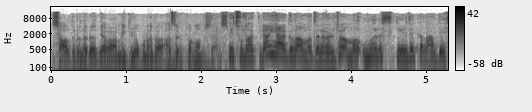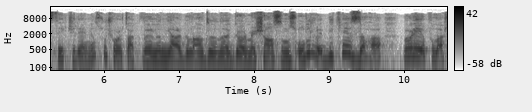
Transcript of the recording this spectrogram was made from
saldırıları devam ediyor. Buna da hazırlıklı olmamız lazım. Fethullah Gülen yargılanmadan öldü ama umarız geride kalan destekçilerinin, suç ortaklarının yargılandığını görme şansımız olur ve bir kez daha böyle yapılar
